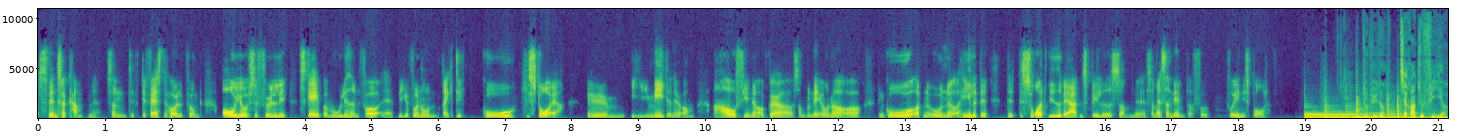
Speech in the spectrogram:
svenserkampene sådan det, det faste holdepunkt, og jo selvfølgelig skaber muligheden for, at vi kan få nogle rigtig gode historier øh, i, i medierne om opgør, som du nævner, og den gode og den onde, og hele det, det, det sort-hvide verdensbillede, som, øh, som er så nemt at få, få ind i sport. Du lytter til Radio 4.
